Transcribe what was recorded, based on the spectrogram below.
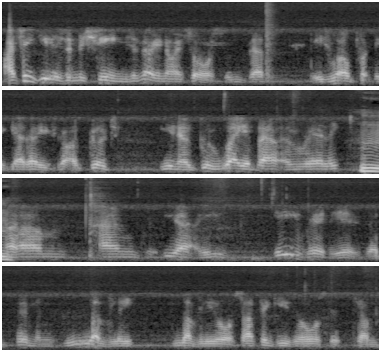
I think he is a machine. He's a very nice horse, and um, he's well put together. He's got a good, you know, good way about him, really. Um, and yeah, he he really is a bim lovely, lovely horse. I think he's a horse that um,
